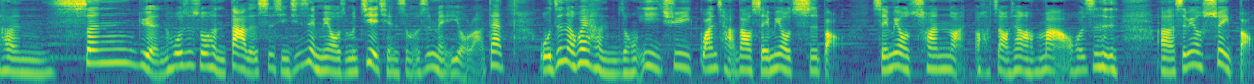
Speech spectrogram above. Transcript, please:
很深远，或是说很大的事情，其实也没有什么借钱，什么是没有啦。但我真的会很容易去观察到谁没有吃饱，谁没有穿暖哦，这好像很骂哦，或是呃谁没有睡饱，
